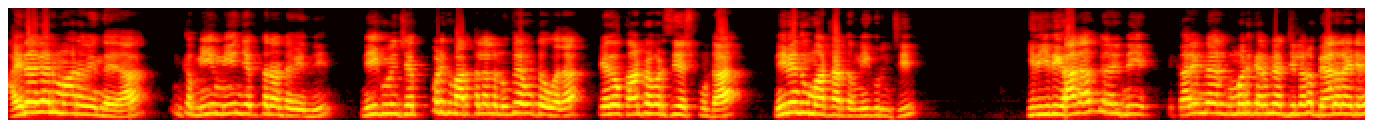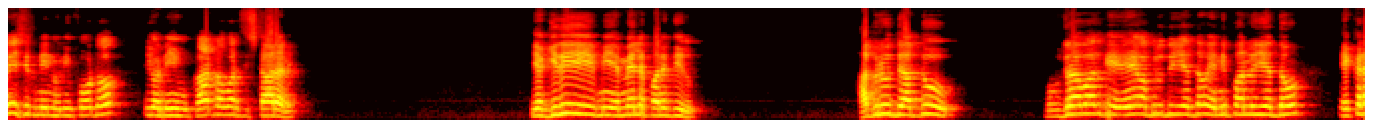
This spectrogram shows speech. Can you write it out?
అయినా కానీ మారవేందయ్యా? ఇంకా మేము మేం చెప్తానంటవేంది నీ గురించి ఎప్పటికీ వార్తలలో నువ్వే ఉంటావు కదా? ఏదో కాంట్రవర్సీ చేసుకుంటా. మేమెందుకు మాట్లాడతాం నీ గురించి? ఇది ఇది కాదా? నీ కరీంనగర్ ఉమ్మడి కరీంనగర్ జిల్లాలో బ్యానర్ ఐటమ్ వేసిరు నిన్ను నీ ఫోటో. ఇగో నీ కాంట్రవర్సీ స్టార్ అని. ఇక గిది మీ ఎమ్మెల్యే పనితీరు. అభివృద్ధి అద్దు హుజరాబాద్కి ఏ అభివృద్ధి చేద్దాం ఎన్ని పనులు చేద్దాం ఎక్కడ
